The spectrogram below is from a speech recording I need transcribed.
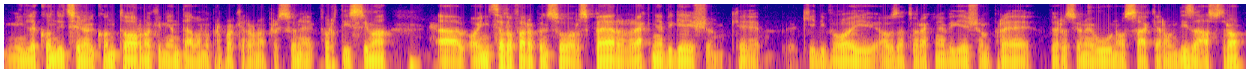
mille condizioni al contorno che mi andavano proprio perché era una pressione fortissima. Uh, ho iniziato a fare open source per React Navigation, che chi di voi ha usato React Navigation pre versione 1 sa che era un disastro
